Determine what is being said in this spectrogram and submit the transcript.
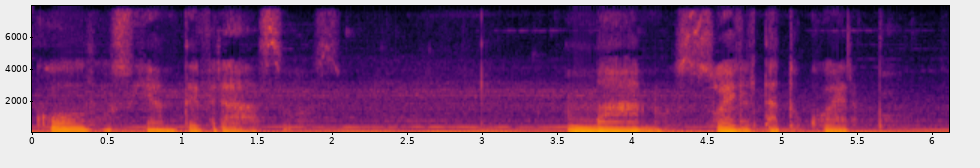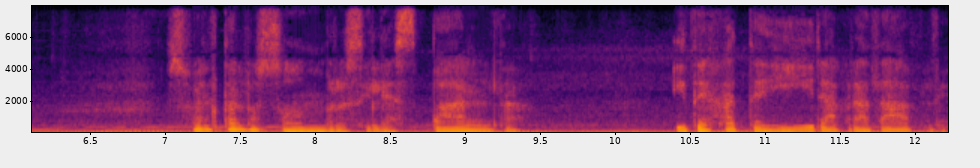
codos y antebrazos manos, suelta tu cuerpo, suelta los hombros y la espalda y déjate ir agradable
